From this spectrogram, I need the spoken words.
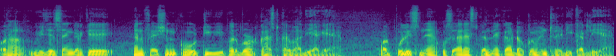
और हाँ विजय सेंगर के कन्फेशन को टीवी पर ब्रॉडकास्ट करवा दिया गया है। और पुलिस ने उसे अरेस्ट करने का डॉक्यूमेंट रेडी कर लिया है।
